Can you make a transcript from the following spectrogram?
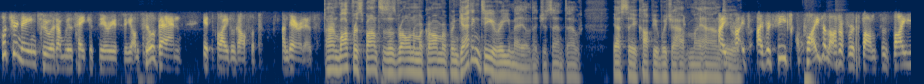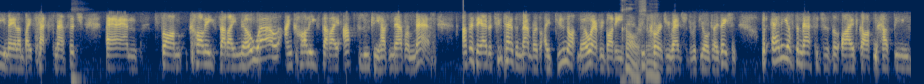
put your name to it and we'll take it seriously. Until then, it's idle gossip. And there it is. And what responses has Ronan McCormack been getting to your email that you sent out? yesterday, a copy of which I have in my hand. I've, I've, I've, received quite a lot of responses by email and by text message um, from colleagues that I know well and colleagues that I absolutely have never met. As I say, out of 2,000 members, I do not know everybody course, who's yeah. currently registered with the organisation. But any of the messages that I've gotten have been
